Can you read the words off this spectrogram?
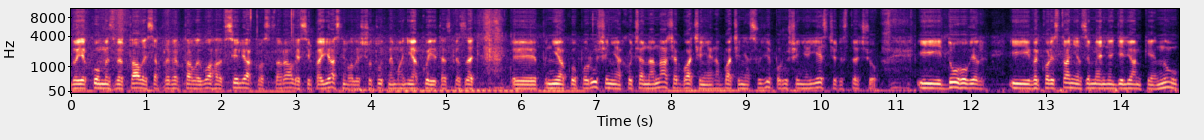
до якого ми зверталися, привертали увагу, всіляко старалися і пояснювали, що тут немає ніякої, так сказати, е, ніякого порушення, хоча на наше бачення, на бачення судді порушення є через те, що і договір, і використання земельної ділянки, ну,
